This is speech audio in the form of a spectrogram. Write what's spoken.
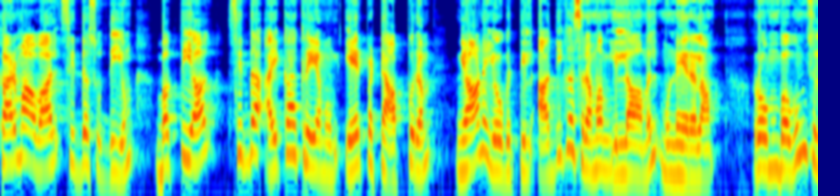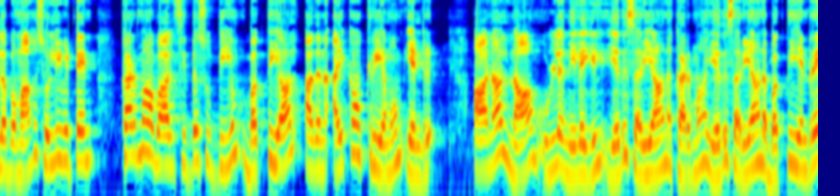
கர்மாவால் சித்த சுத்தியும் பக்தியால் சித்த ஐக்காக்கிரயமும் ஏற்பட்ட அப்புறம் ஞான யோகத்தில் அதிக சிரமம் இல்லாமல் முன்னேறலாம். ரொம்பவும் சுலபமாக சொல்லிவிட்டேன். கர்மாவால் சித்த சுத்தியும் பக்தியால் அதன் ஐக்காக்கிரியமும் என்று. ஆனால் நாம் உள்ள நிலையில் எது சரியான கர்மா எது சரியான பக்தி என்றே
